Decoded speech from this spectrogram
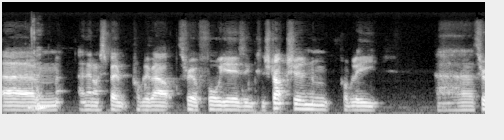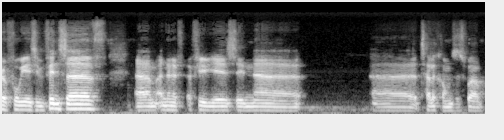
um, and then I spent probably about three or four years in construction, and probably uh, three or four years in FinServe, um, and then a, a few years in uh, uh, telecoms as well.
